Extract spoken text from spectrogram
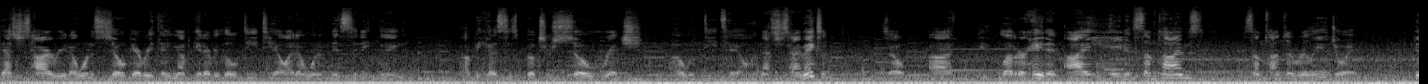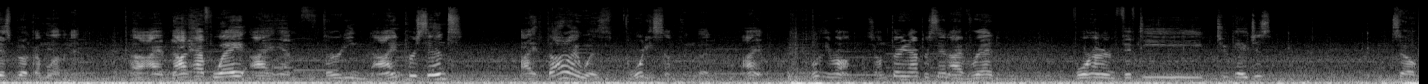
That's just how I read. I want to soak everything up, get every little detail. I don't want to miss anything uh, because his books are so rich uh, with detail, and that's just how he makes them. So, uh, love it or hate it, I hate it sometimes. Sometimes I really enjoy it. This book, I'm loving it. Uh, I am not halfway. I am 39%. I thought I was 40 something, but I am completely wrong. So I'm 39%. I've read 452 pages. So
